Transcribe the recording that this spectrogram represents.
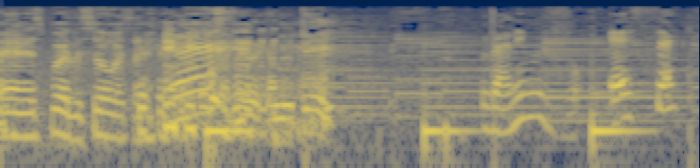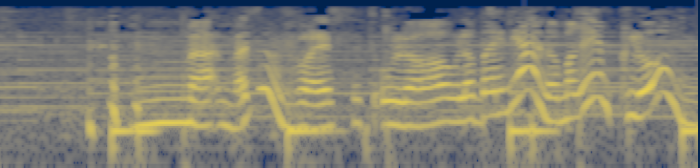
כן, יש פה איזה שורש. ואני מבואסת. מה, זה מבואסת? הוא לא, הוא לא בעניין, לא מרים, כלום,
